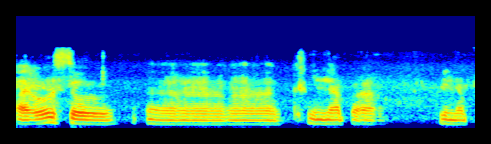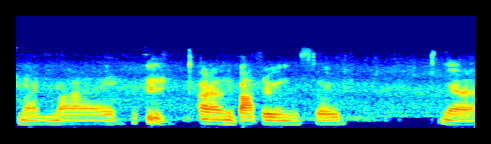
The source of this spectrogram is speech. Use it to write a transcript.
I also uh, clean up uh, clean up my my around the bathroom. So yeah,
